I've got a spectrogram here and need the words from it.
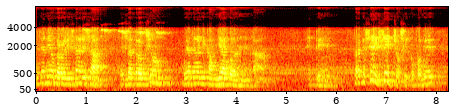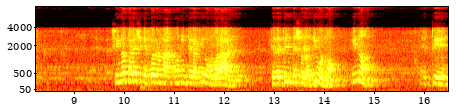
He tenido que revisar esa, esa traducción, voy a tener que cambiarlo en la, este, para que seáis hechos, hijos, porque si no parece que fuera un imperativo moral que depende solo de uno, y no, este,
